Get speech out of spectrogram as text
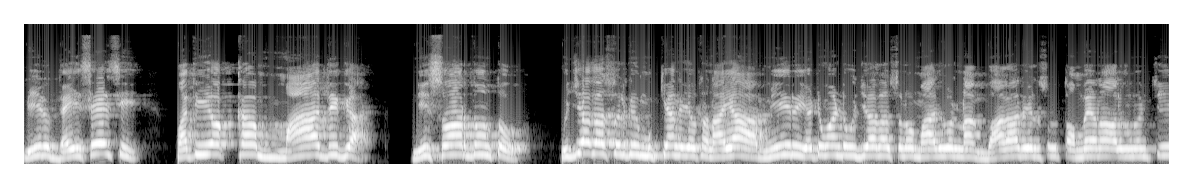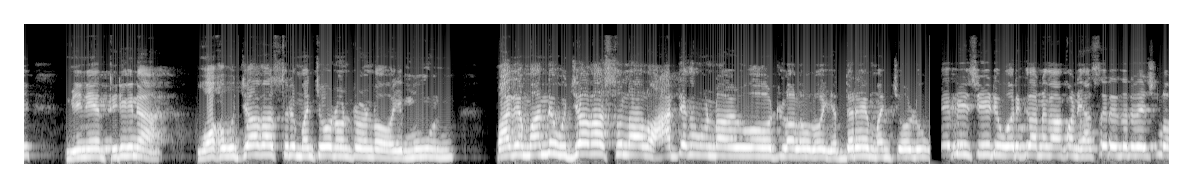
మీరు దయచేసి ప్రతి ఒక్క మాదిగా నిస్వార్థంతో ఉద్యోగస్తులకి ముఖ్యంగా చెబుతాను అయ్యా మీరు ఎటువంటి ఉద్యోగస్తులు? మాది కూడా నాకు బాగా తెలుసు. తొంభై నాలుగు నుంచి మీ నేను తిరిగిన ఒక ఉద్యోగస్తుడు మంచివాడు ఉంటుండో ఈ మూ- పది మంది ఉద్యోగస్తులలో ఆర్థికంగా ఉండేవాళ్ళలో ఇద్దరే మంచోళ్ళు ఏబిసిడి వరికన్నా కాకుండా ఎస్ఆర్ రిజర్వేషన్లో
